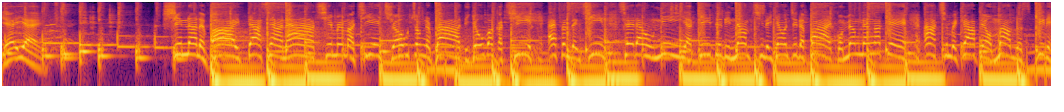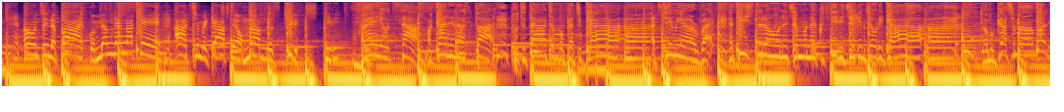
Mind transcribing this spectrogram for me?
예예. Yeah, yeah. 신나는 vibe 따스한 아침을 맞이해 조우종을 라디오와 같이 FM 댕진 새로운 이야기들이 넘치네 언제나 밝고 명랑하게 아침을 가벼운 get it 언제나 밝고 명랑하게 아침을 가벼운 get it. Radio top 마카레나 스팟 부터 다 전부까지 가. 아침이 alright 햇빛이 들어오는 창문 앞 그 필이 책임져 우리가. 너무 가지마 멀리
